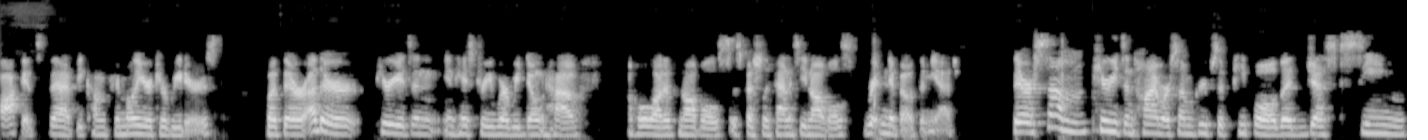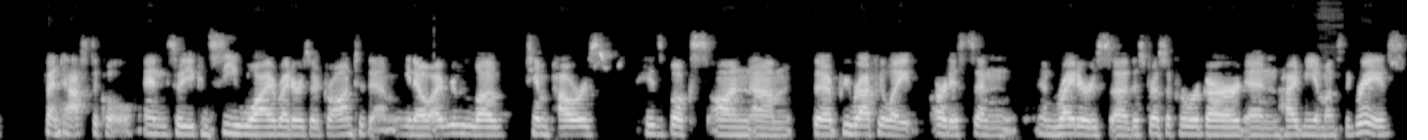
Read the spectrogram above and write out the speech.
pockets that become familiar to readers. But there are other periods in in history where we don't have a whole lot of novels, especially fantasy novels, written about them yet. There are some periods in time or some groups of people that just seem fantastical. And so you can see why writers are drawn to them. You know, I really love Tim Powers, his books on, um, the pre-Raphaelite artists and, and writers, uh, The Stress of Her Regard and Hide Me Amongst the Graves,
